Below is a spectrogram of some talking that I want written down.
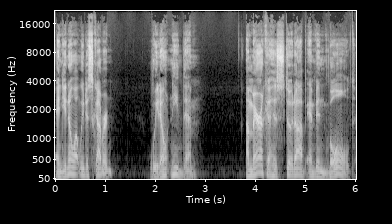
And you know what we discovered? We don't need them. America has stood up and been bold.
